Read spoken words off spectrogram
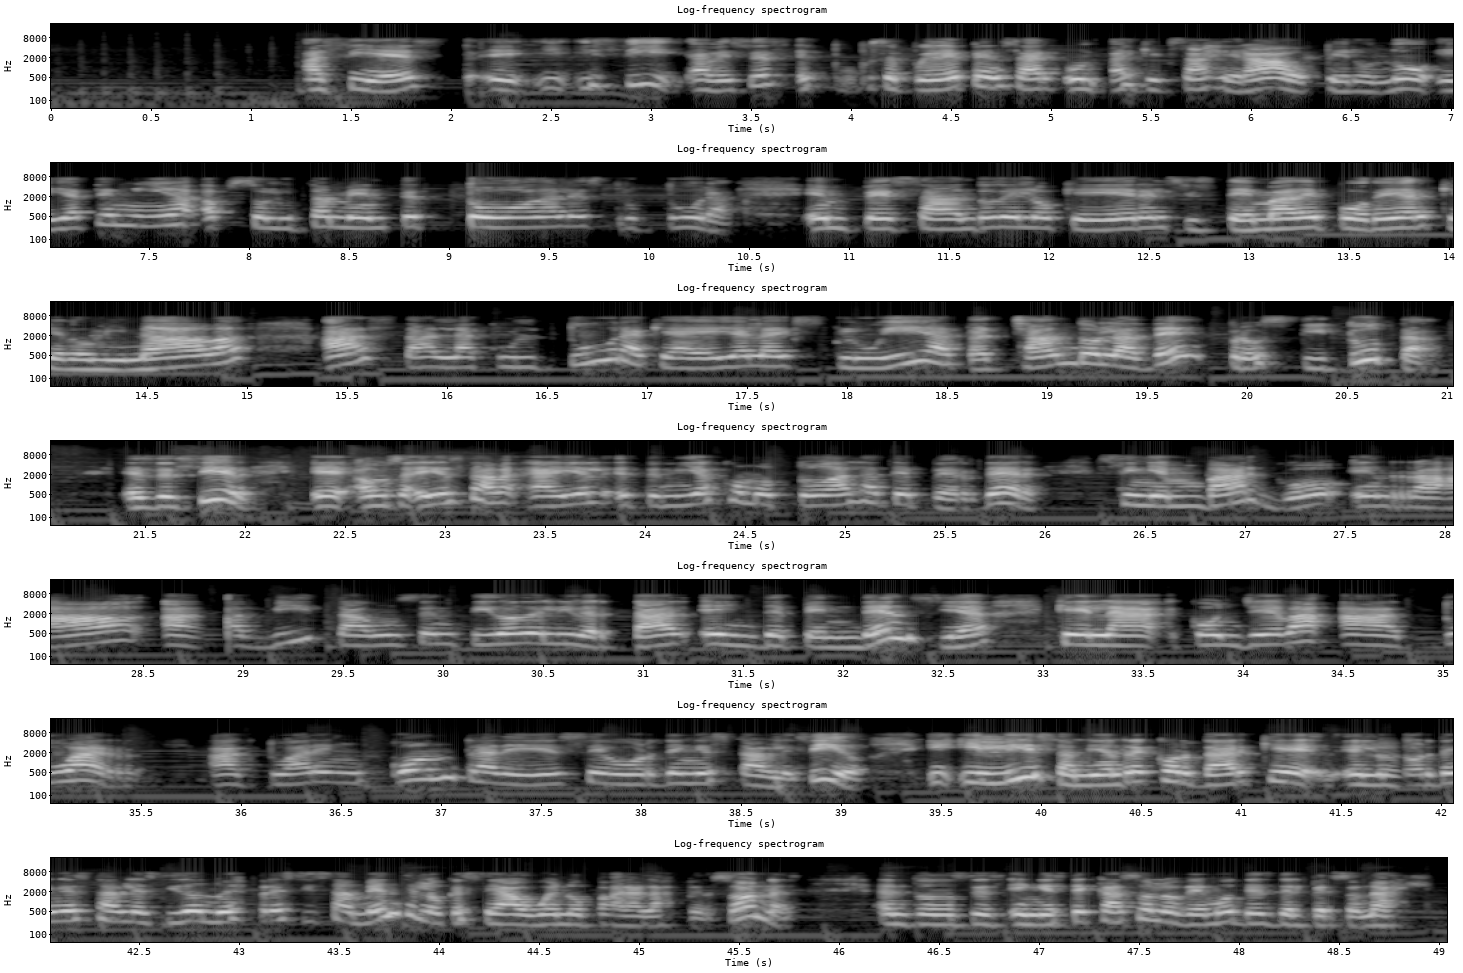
Así es, eh, y, sí, a veces se puede pensar, un, exagerado, pero no, ella tenía absolutamente toda la estructura, empezando de lo que era el sistema de poder que dominaba hasta la cultura que a ella la excluía, tachándola de prostituta. Es decir, eh, o sea, ella estaba, ahí él tenía como todas las de perder. Sin embargo, en Raab habita un sentido de libertad e independencia que la conlleva a actuar actuar en contra de ese orden establecido. Y, y, Liz, también recordar que el orden establecido no es precisamente lo que sea bueno para las personas. Entonces, en este caso lo vemos desde el personaje.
